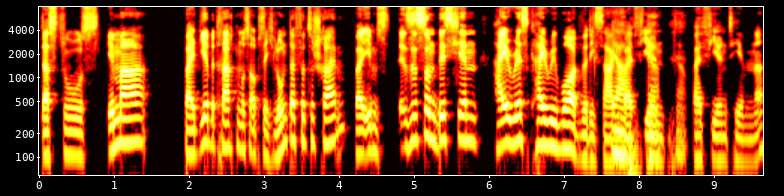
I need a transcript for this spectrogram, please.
dass du es immer bei dir betrachten musst, ob es sich lohnt, dafür zu schreiben, weil eben es ist so ein bisschen High Risk, High Reward, würde ich sagen, ja, bei vielen, Ja, ja. bei vielen Themen. Ne?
